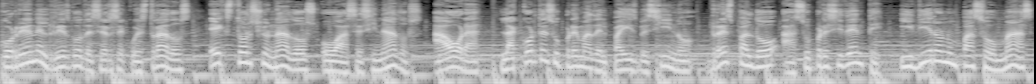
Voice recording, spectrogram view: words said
corrían el riesgo de ser secuestrados, extorsionados o asesinados. Ahora, la Corte Suprema del país vecino respaldó a su presidente y dieron un paso más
